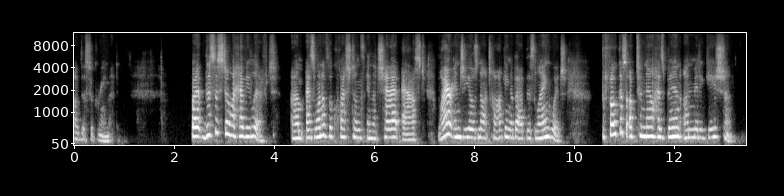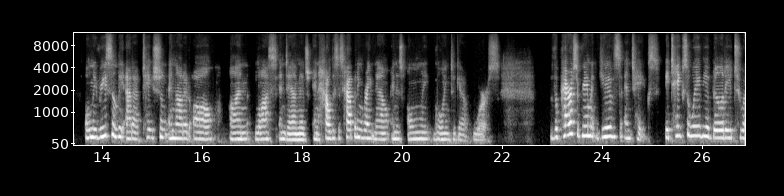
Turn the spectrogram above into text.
of this agreement. But this is still a heavy lift. Um, as one of the questions in the chat asked, why are NGOs not talking about this language? The focus up to now has been on mitigation, only recently adaptation and not at all on loss and damage and how this is happening right now and is only going to get worse the Paris Agreement gives and takes. It takes away the ability to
